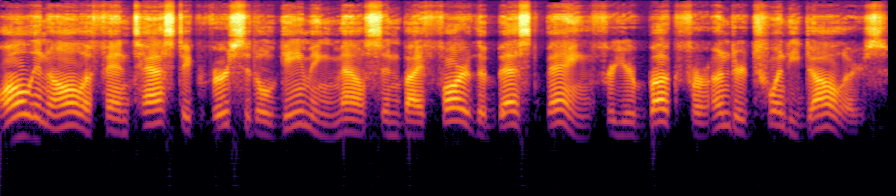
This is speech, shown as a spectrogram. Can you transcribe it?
All in all a fantastic versatile gaming mouse and by far the best bang for your buck for under $20.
